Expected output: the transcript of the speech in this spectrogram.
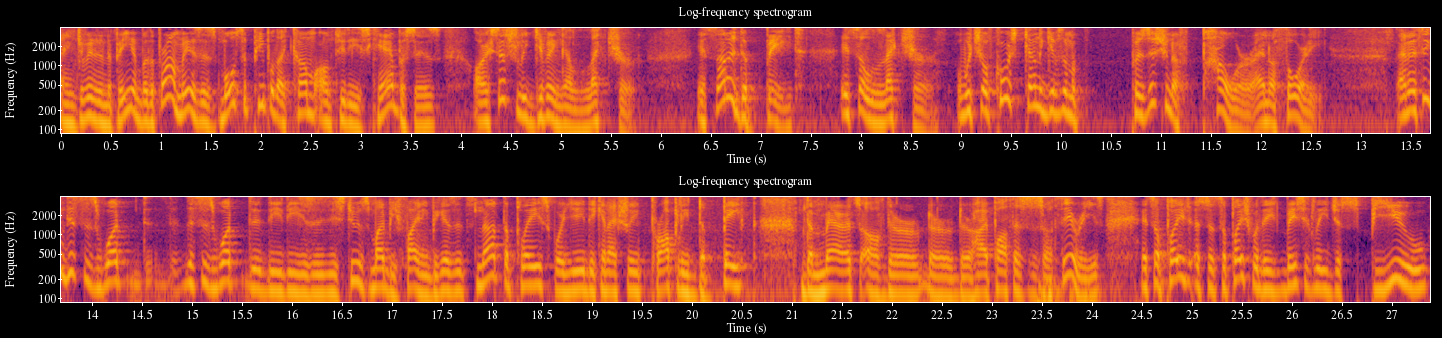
and giving an opinion, but the problem is, is most of the people that come onto these campuses are essentially giving a lecture. It's not a debate; it's a lecture, which of course kind of gives them a position of power and authority. And I think this is what this is what the, the, these students might be fighting because it's not the place where you, they can actually properly debate the merits of their, their, their hypotheses or theories. It's a place it's a place where they basically just spew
